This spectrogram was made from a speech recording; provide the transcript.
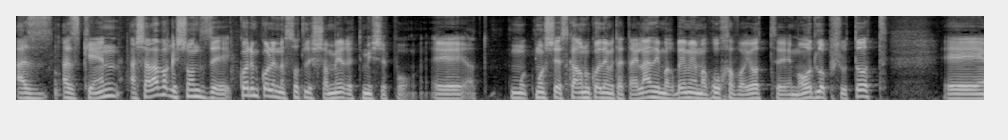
אז, אז כן, השלב הראשון זה קודם כל לנסות לשמר את מי שפה. כמו, כמו שהזכרנו קודם את התאילנדים, הרבה מהם עברו חוויות אה, מאוד לא פשוטות. אה,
